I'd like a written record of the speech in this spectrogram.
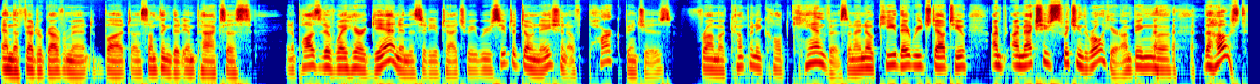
and the federal government, but uh, something that impacts us in a positive way here again in the city of Tehachapi. We received a donation of park benches from a company called Canvus, and I know Key they reached out to you. I'm I'm actually switching the role here. I'm being the the host.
